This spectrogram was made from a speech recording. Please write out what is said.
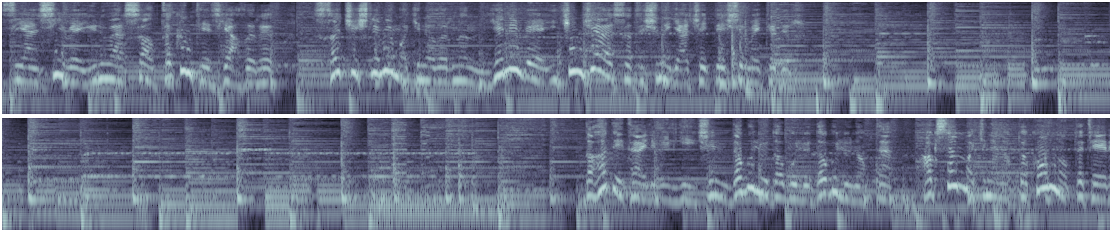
CNC ve Universal takım tezgahları, saç işleme makinelerinin yeni ve ikinci el satışını gerçekleştirmektedir. Daha detaylı bilgi için www.haksanmakine.com.tr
